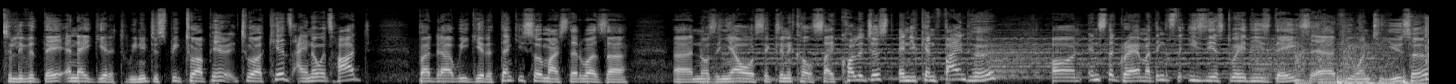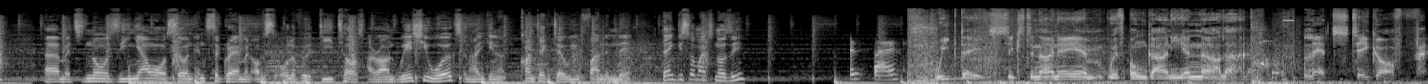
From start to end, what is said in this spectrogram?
to leave it there, and I get it. We need to speak to our parents, to our kids. I know it's hard, but uh, we get it. Thank you so much. That was uh, uh, Nozinyawo, a clinical psychologist, and you can find her on Instagram. I think it's the easiest way these days uh, if you want to use her. Um, it's Nozinyawo, so on Instagram, and obviously all of her details around where she works and how you can contact her. You'll find them there. Thank you so much, Nozi. Bye. Weekdays, 6 to 9 a.m. with Bongani and Nala. Let's take off.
